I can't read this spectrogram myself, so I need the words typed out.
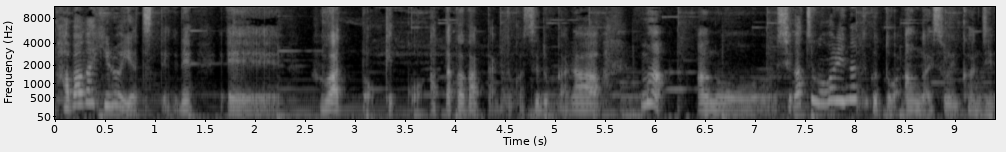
幅が広いやつってね、えー、ふわっと結構あったかかったりとかするからまああの4月の終わりになってくると案外そういう感じ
